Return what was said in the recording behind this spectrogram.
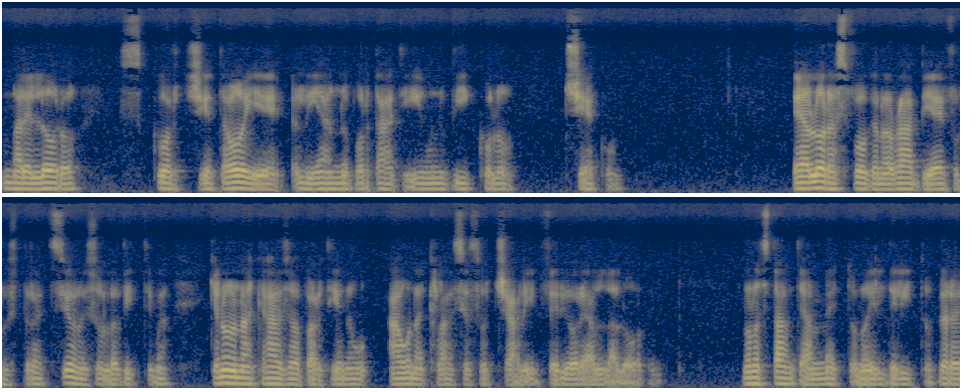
ma le loro scorciatoie li hanno portati in un vicolo cieco. E allora sfogano rabbia e frustrazione sulla vittima, che non a caso appartiene a una classe sociale inferiore alla loro. Nonostante ammettono il delitto, però,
